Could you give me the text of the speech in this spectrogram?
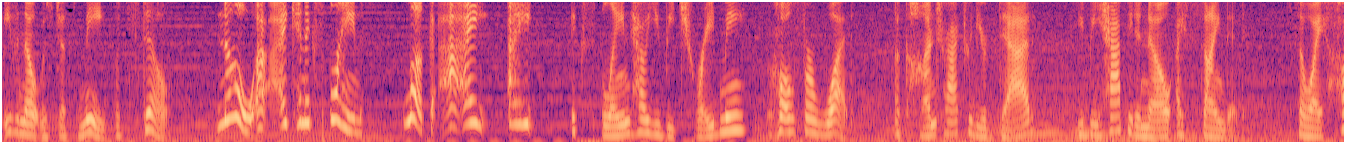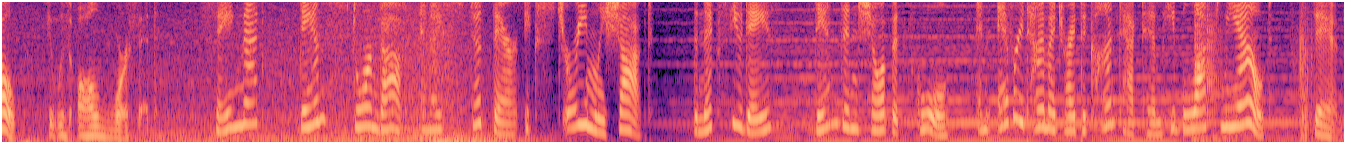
even though it was just me, but still. No, I, I can explain. Look, I. I. Explained how you betrayed me? All for what? A contract with your dad? You'd be happy to know I signed it. So I hope it was all worth it. Saying that, Dan stormed off, and I stood there extremely shocked. The next few days, Dan didn't show up at school, and every time I tried to contact him, he blocked me out. Dan,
